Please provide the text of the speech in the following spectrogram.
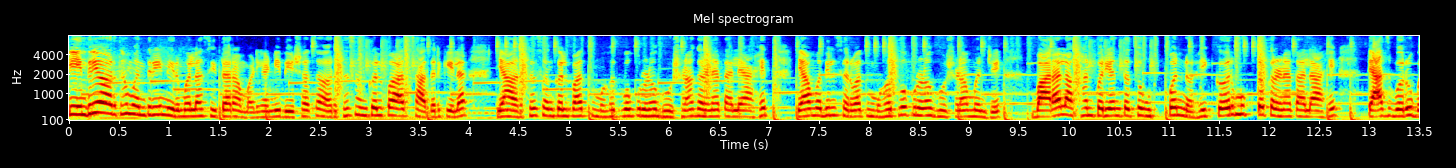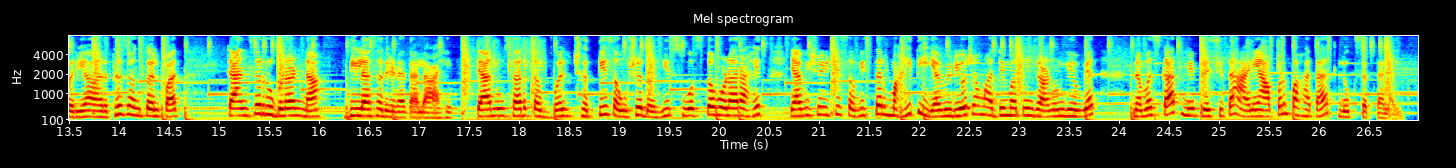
केंद्रीय अर्थमंत्री निर्मला सीतारामन यांनी देशाचा अर्थसंकल्प आज सादर केला. या अर्थसंकल्पात महत्त्वपूर्ण घोषणा करण्यात आल्या आहेत. यामधील सर्वात महत्त्वपूर्ण घोषणा म्हणजे बारा लाखांपर्यंतचं उत्पन्न हे करमुक्त करण्यात आलं आहे. त्याचबरोबर या अर्थसंकल्पात कॅन्सर रुग्णांना दिलासा देण्यात आला आहे. त्यानुसार तब्बल छत्तीस औषधं ही स्वस्त होणार आहेत. याविषयीची सविस्तर माहिती या व्हिडिओच्या माध्यमातून जाणून घेऊयात. नमस्कार मी प्रेसिता आणि आपण पाहत आहात लोकसत्ता लाईव्ह.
